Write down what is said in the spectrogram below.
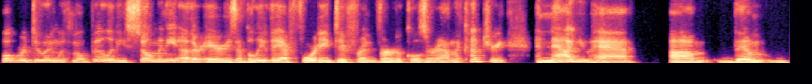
what we're doing with mobility, so many other areas. I believe they have 40 different verticals around the country. And now you have um, them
